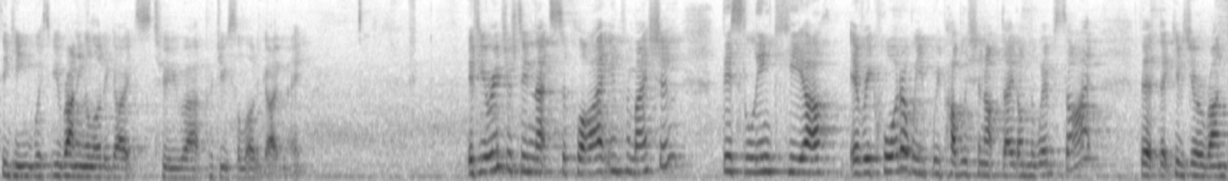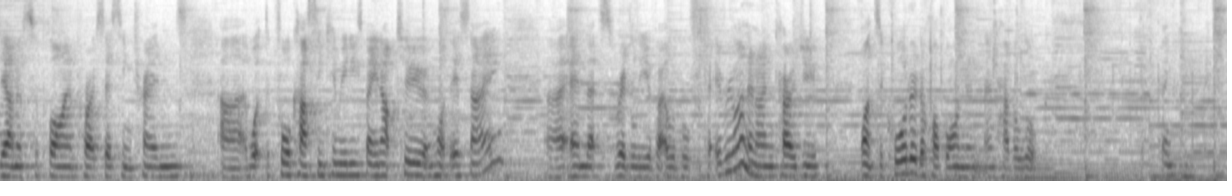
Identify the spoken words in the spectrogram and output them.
thinking with you running a lot of goats to uh, produce a lot of goat meat. If you're interested in that supply information, this link here, every quarter we, we publish an update on the website that, that gives you a rundown of supply and processing trends, uh, what the forecasting committee's been up to and what they're saying. Uh, and that's readily available to everyone and I encourage you once a quarter to hop on and, and have a look. Thank you.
